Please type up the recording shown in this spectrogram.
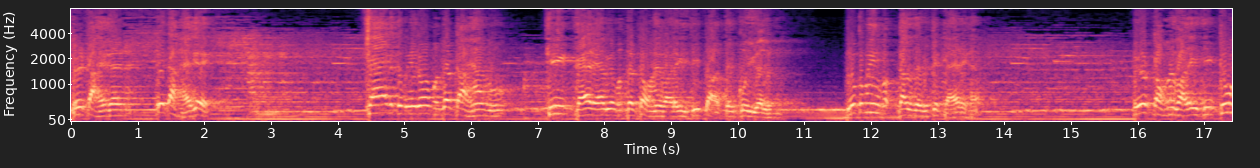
ਜਿਹੜੇ ਢਾਹੇ ਗਏ ਨੇ, ਇਹ ਤਾਂ ਹੈਗੇ। ਸ਼ਾਇਦ ਕਬੀਰ ਉਹ ਮੰਦਰ ਢਾਹਿਆਂ ਨੂੰ ਠੀਕ ਕਹਿ ਰਿਹਾ ਵੀ ਉਹ ਮੰਦਰ ਢਾਉਣੇ ਵਾਲੇ ਹੀ ਸੀ ਢਾਹ ਤੇ ਕੋਈ ਗੱਲ ਨਹੀਂ। ਲੁਕਮੀ ਗੱਲ ਦੇ ਵਿੱਚ ਕਹਿ ਰਿਹਾ ਵੀ ਉਹ ਢਾਉਣ ਵਾਲੇ ਸੀ। ਕਿਉਂ?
